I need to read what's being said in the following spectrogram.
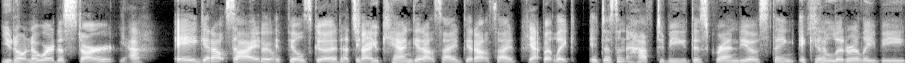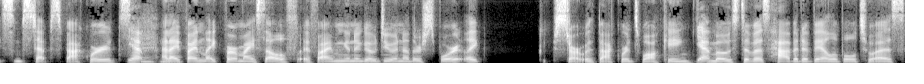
you don't know where to start. Yeah, A, get outside. It feels good. That's if you can get outside, get outside. Yeah. But like it doesn't have to be this grandiose thing. It can Yep. literally be some steps backwards. yep, And I find like for myself, if I'm gonna go do another sport, like start with backwards walking. Yep. Most of us have it available to us.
